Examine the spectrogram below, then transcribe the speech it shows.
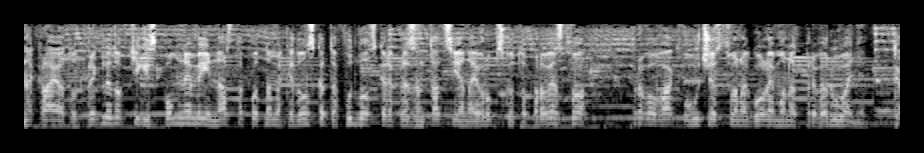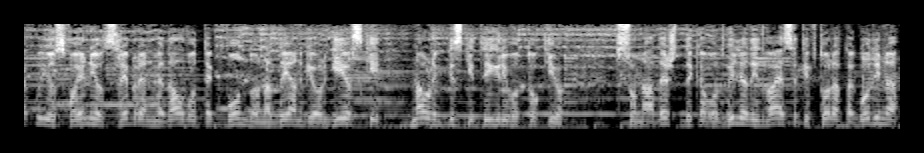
На крајот од прегледот ќе ги спомнеме и настапот на македонската фудбалска репрезентација на Европското првенство, прво вакво учество на големо надпреварување, како и освоениот сребрен медал во теквондо на Дејан Георгиевски на Олимписките игри во Токио. Со надеж дека во 2022 година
